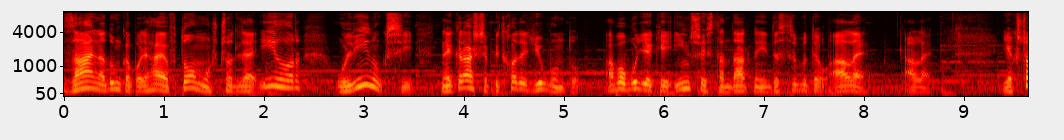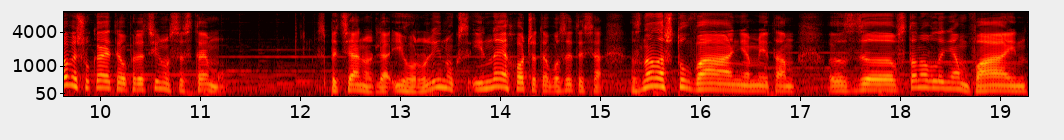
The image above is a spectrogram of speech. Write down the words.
Загальна думка полягає в тому, що для ігор у Linux найкраще підходить Ubuntu або будь-який інший стандартний дистрибутив. Але, але, якщо ви шукаєте операційну систему спеціально для ігор у Linux і не хочете возитися з налаштуваннями, там, з встановленням Wine,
